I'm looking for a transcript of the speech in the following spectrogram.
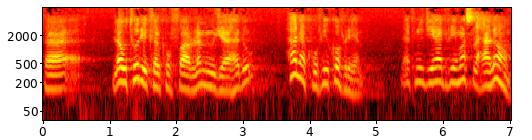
فلو ترك الكفار لم يجاهدوا هلكوا في كفرهم لكن الجهاد في مصلحة لهم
